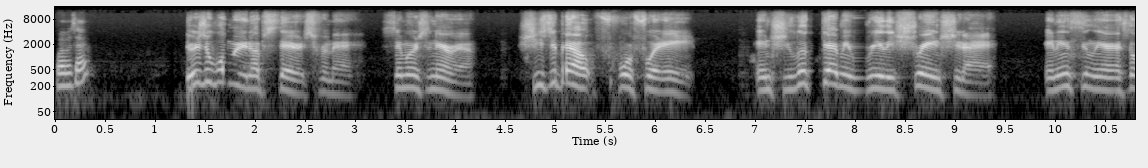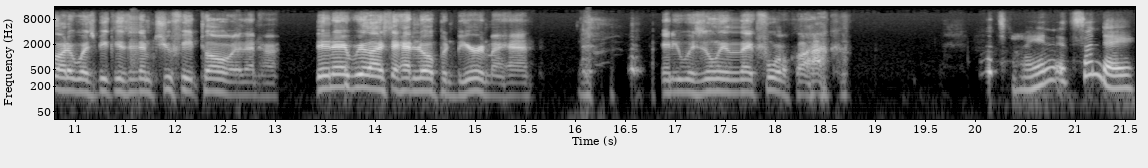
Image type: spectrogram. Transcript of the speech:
What was that? there's a woman upstairs for me. Similar scenario. She's about four foot eight, and she looked at me really strange today. And instantly, I thought it was because I'm two feet taller than her. Then I realized I had an open beer in my hand, and it was only like four o'clock. That's fine. It's Sunday.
